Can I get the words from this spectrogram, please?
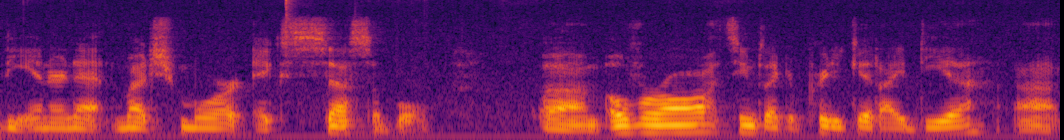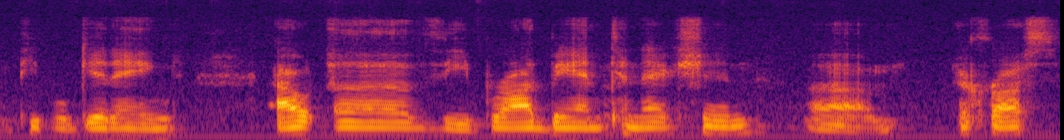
the internet much more accessible. Um, overall, it seems like a pretty good idea. Um, people getting out of the broadband connection um, across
